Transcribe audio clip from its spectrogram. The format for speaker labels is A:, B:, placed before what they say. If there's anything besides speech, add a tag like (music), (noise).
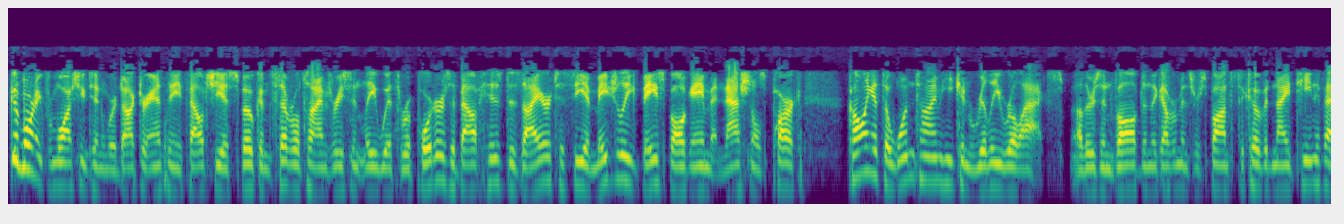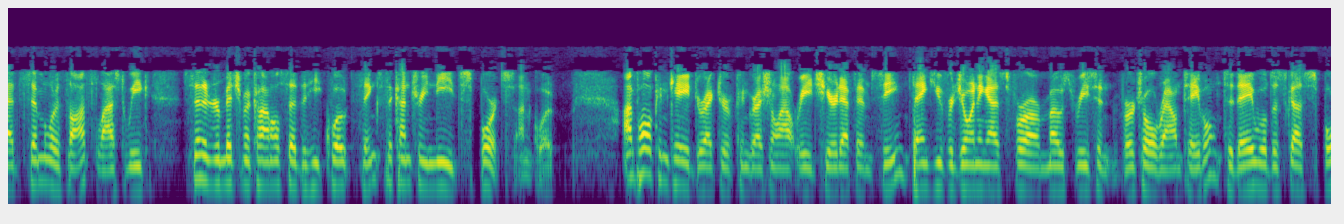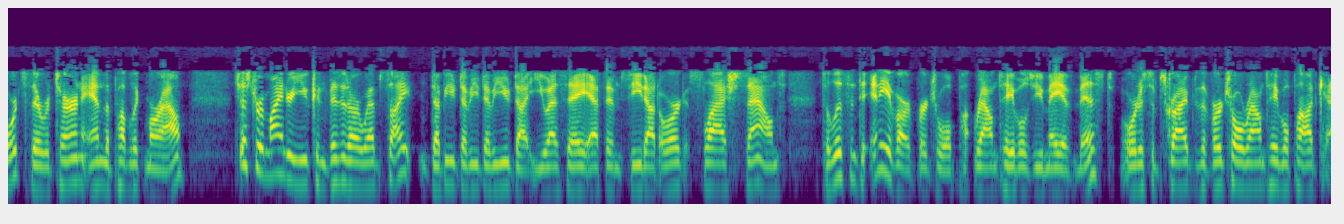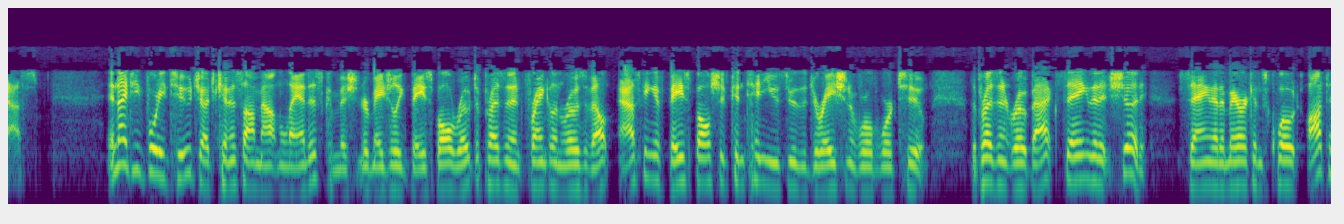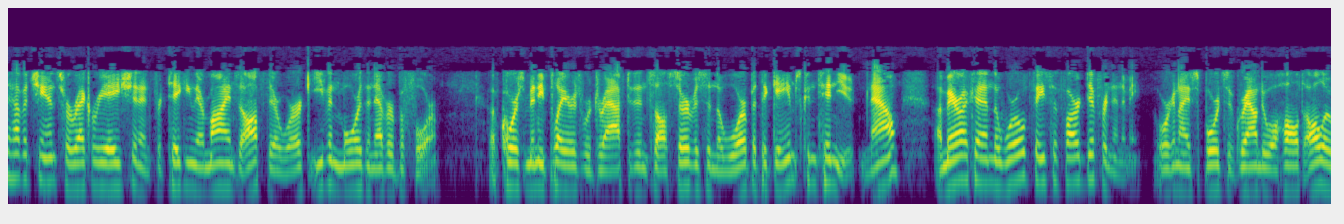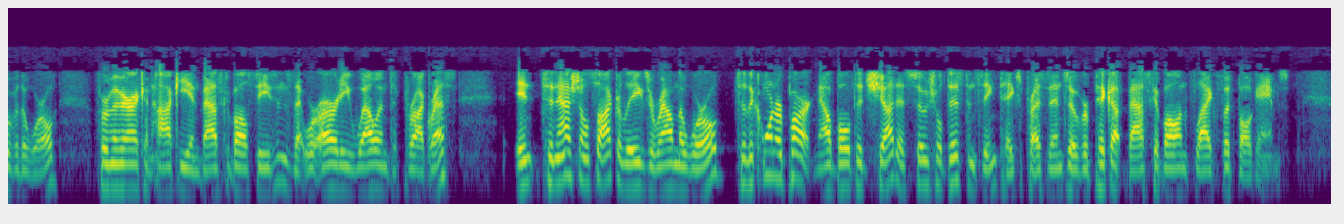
A: Good morning from Washington, where Dr. Anthony Fauci has spoken several times recently with reporters about his desire to see a Major League Baseball game at Nationals Park, calling it the one time he can really relax. Others involved in the government's response to COVID-19 have had similar thoughts. Last week, Senator Mitch McConnell said that he, quote, thinks the country needs sports, unquote. I'm Paul Kincaid, Director of Congressional Outreach here at FMC. Thank you for joining us for our most recent virtual roundtable. Today we'll discuss sports, their return, and the public morale. Just a reminder, you can visit our website, www.usafmc.org/sounds, to listen to any of our virtual roundtables you may have missed, or to subscribe to the virtual roundtable podcast. In 1942, Judge Kennesaw Mountain Landis, Commissioner of Major League Baseball, wrote to President Franklin Roosevelt asking if baseball should continue through the duration of World War II. The president wrote back saying that it should, saying that Americans, quote, ought to have a chance for recreation and for taking their minds off their work even more than ever before. Of course, many players were drafted and saw service in the war, but the games continued. Now, America and the world face a far different enemy. Organized sports have ground to a halt all over the world, from American hockey and basketball seasons that were already well into progress, to national soccer leagues around the world, to the corner park now bolted shut as social distancing takes precedence over pickup basketball and flag football games.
